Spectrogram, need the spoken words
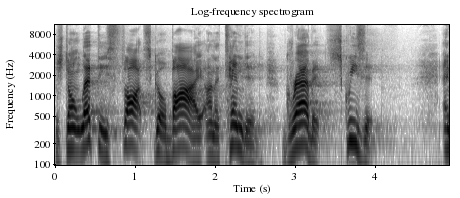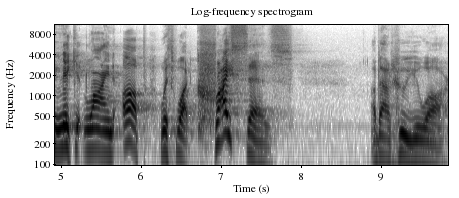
Just don't let these thoughts go by unattended. Grab it, squeeze it, and make it line up with what Christ says about who you are,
